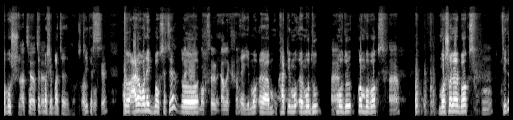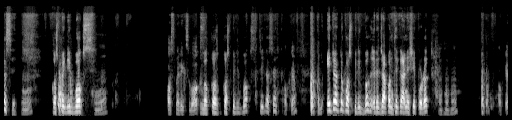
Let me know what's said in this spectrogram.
অবশ্যই আচ্ছা, প্রত্যেক আচ্ছা। মাসে পাঁচ হাজার বক্স ঠিক আছে? তো আরও অনেক বক্স আছে তো বক্সের কালেকশন এই যে খাঁটি মধু হ্যাঁ। মধুর কম্বো বক্স হ্যাঁ। মশলার বক্স। ঠিক আছে? Cosmetic box cosmetics box cosmetic box ঠিক আছে? ওকে এটা একটা কসমেটিক বক্স এটা জাপান থেকে আনে সেই প্রোডাক্ট ওকে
